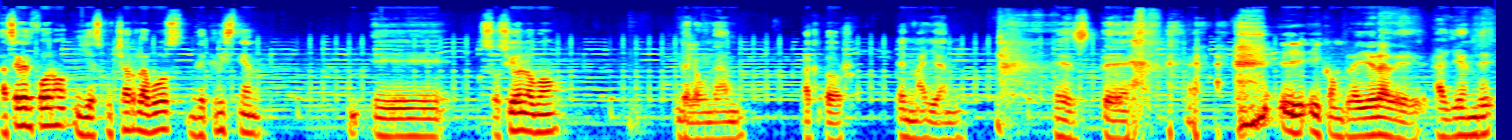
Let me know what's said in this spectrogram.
hacer el foro y escuchar la voz de Cristian, eh, sociólogo de la UNAM, actor en Miami, este, y, y con playera de Allende,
